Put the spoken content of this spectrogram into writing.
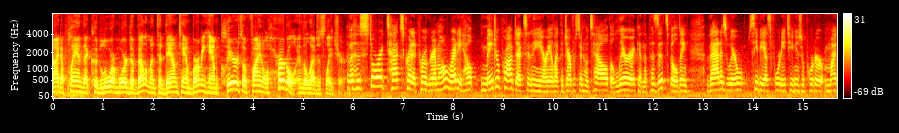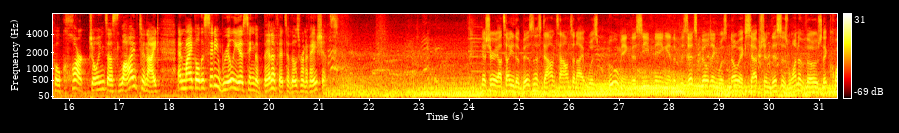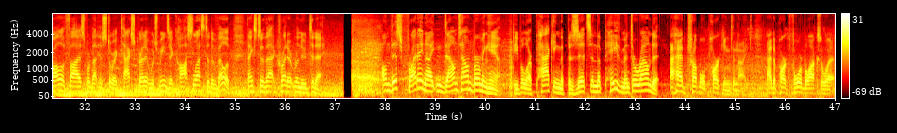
Tonight, a plan that could lure more development to downtown Birmingham clears a final hurdle in the legislature. The historic tax credit program already helped major projects in the area like the Jefferson Hotel, the Lyric, and the Pizitz building. That is where CBS 42 News reporter Michael Clark joins us live tonight. And Michael, the city really is seeing the benefits of those renovations. Yeah, Sherry, I'll tell you, the business downtown tonight was booming this evening, and the Pizitz building was no exception. This is one of those that qualifies for that historic tax credit, which means it costs less to develop thanks to that credit renewed today. On this Friday night in downtown Birmingham, people are packing the Pizitz and the pavement around it. I had trouble parking tonight. I had to park four blocks away.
